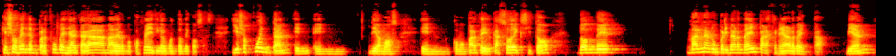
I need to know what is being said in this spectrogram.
que ellos venden perfumes de alta gama, dermocosmética, un montón de cosas. Y ellos cuentan en, en digamos, en, como parte del caso de éxito, donde mandan un primer mail para generar venta. Bien,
